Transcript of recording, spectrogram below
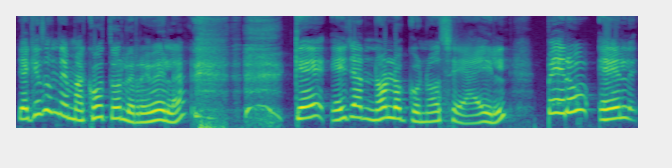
Y aquí es donde Makoto le revela que ella no lo conoce a él, pero él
